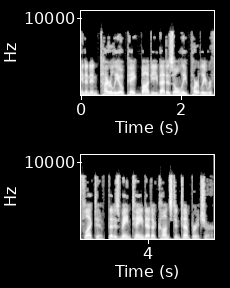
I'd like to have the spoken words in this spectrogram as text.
in an entirely opaque body that is only partly reflective, that is maintained at a constant temperature.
